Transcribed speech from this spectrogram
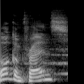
Welcome, friends.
